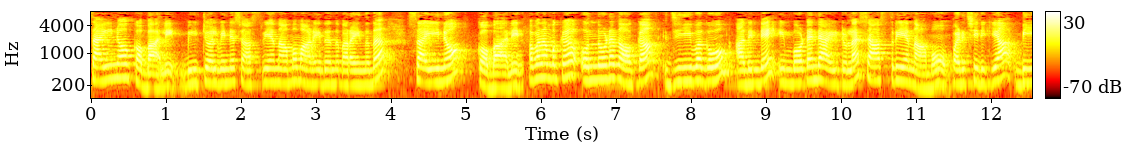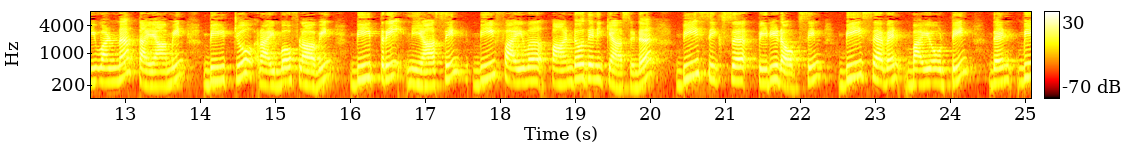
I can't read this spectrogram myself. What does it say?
cyanocobalamin B ട്വൽവിന്റെ ശാസ്ത്രീയ നാമമാണ് ഇതെന്ന് പറയുന്നത്? സൈനോ കൊബാലിൻ അപ്പൊ നമുക്ക് ഒന്നുകൂടെ നോക്കാം. ജീവകവും അതിന്റെ ഇമ്പോർട്ടന്റ് ആയിട്ടുള്ള ശാസ്ത്രീയ നാമവും. പഠിച്ചിരിക്കുക. B one thiamine B two riboflavin B three niacin B five pantothenic acid B six pyridoxine B seven biotin then B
